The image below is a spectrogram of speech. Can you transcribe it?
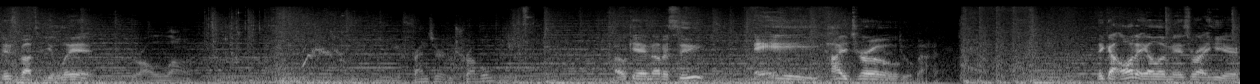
This is about to be lit. You're all alone. Your friends are in trouble. Okay, another suit. Hey, Hydro. What do about it? They got all the elements right here.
